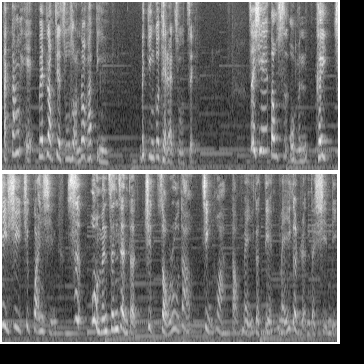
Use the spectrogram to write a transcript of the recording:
打刚也要落这竹筒落较甜，要经过摕来煮这，这些都是我们可以继续去关心，是我们真正的去走入到进化到每一个店每一个人的心里，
